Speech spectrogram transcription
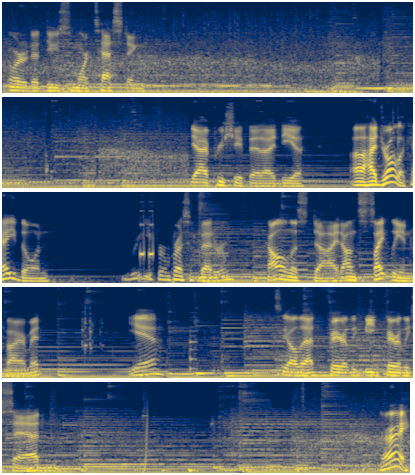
In order to do some more testing. Yeah, I appreciate that idea. Uh, Hydraulic, how you doing? Greedy for impressive bedroom. Colonist died. Unsightly environment. Yeah. See all that fairly being fairly sad. Alright.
